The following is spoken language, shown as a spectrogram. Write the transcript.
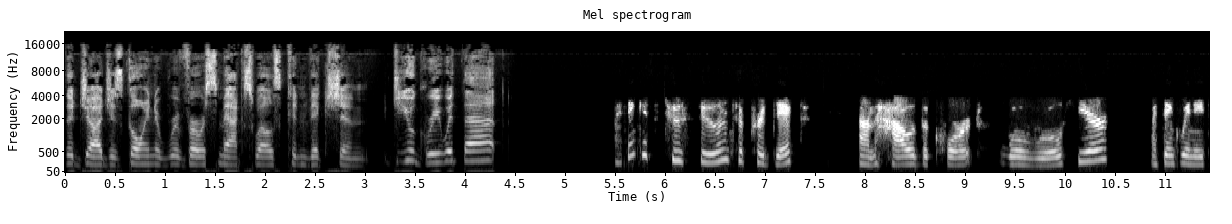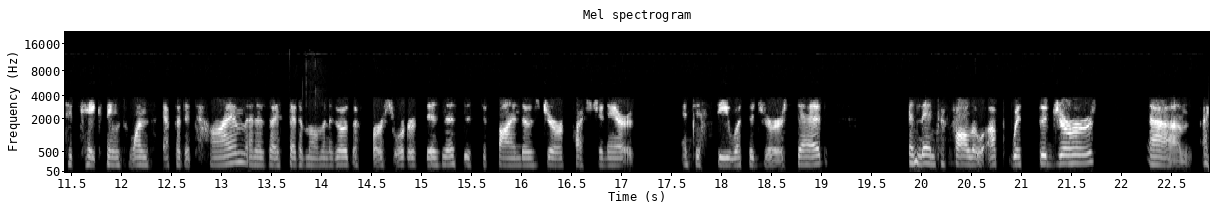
the judge is going to reverse Maxwell's conviction. Do you agree with that? I think it's too soon to predict um, how the court will rule here. I think we need to take things one step at a time. And as I said a moment ago, the first order of business is to find those juror questionnaires and to see what the jurors said and then to follow up with the jurors. Um, I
